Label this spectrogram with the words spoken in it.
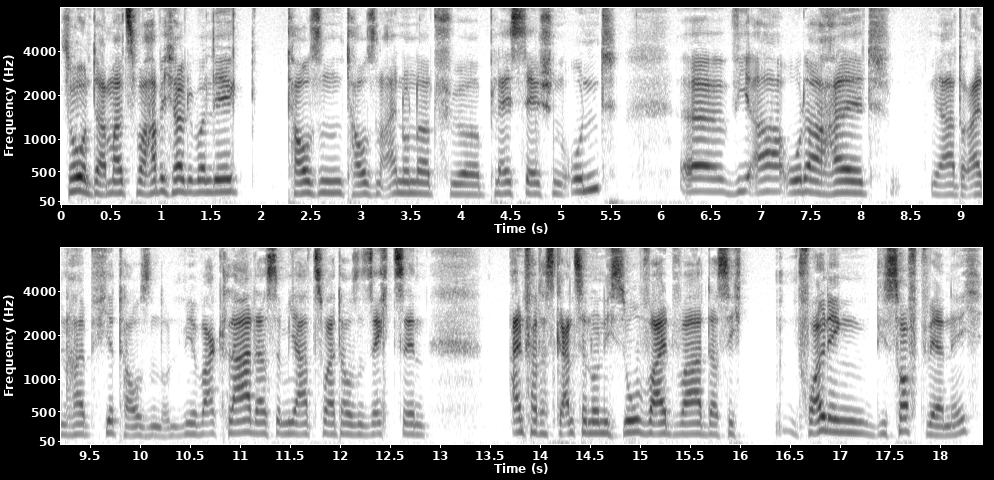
So, und damals habe ich halt überlegt, 1000, 1100 für PlayStation und äh, VR oder halt ja, dreieinhalb, viertausend. Und mir war klar, dass im Jahr 2016 einfach das Ganze noch nicht so weit war, dass ich vor allen Dingen die Software nicht,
